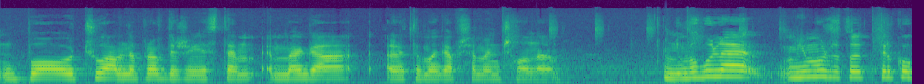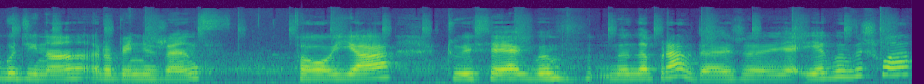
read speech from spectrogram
bo czułam naprawdę, że jestem mega, ale to mega przemęczona. W ogóle, mimo że to tylko godzina robienie rzęs, to ja czuję się jakbym, no naprawdę, że ja- jakby wyszła,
